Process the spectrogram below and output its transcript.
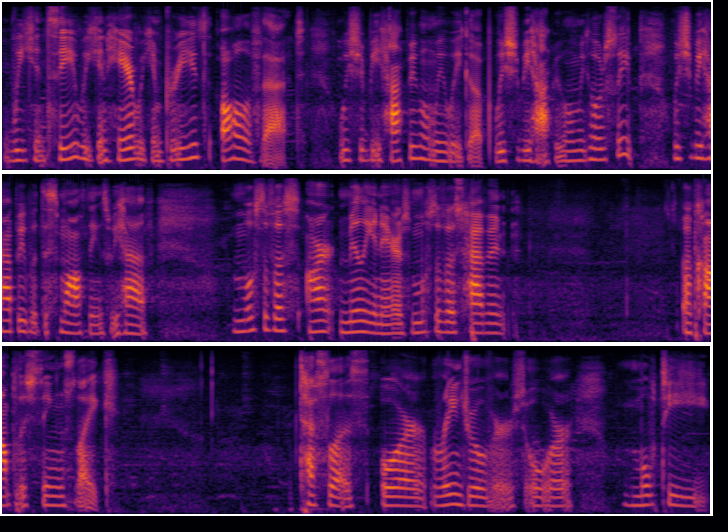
We can see, we can hear, we can breathe, all of that. We should be happy when we wake up. We should be happy when we go to sleep. We should be happy with the small things we have. Most of us aren't millionaires. Most of us haven't accomplished things like Teslas or Range Rovers or multi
